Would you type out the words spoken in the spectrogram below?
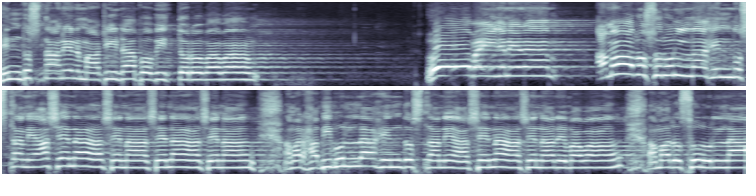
হিন্দুস্তানের মাটিটা পবিত্র বাবা। ও ভাই জানেরা আমার রসুল্লাহ হিন্দুস্তানে আসে না আসে না আসে না আসে না। আমার হাবিবুল্লাহ হিন্দুস্তানে আসে না আসে না রে বাবা। আমার রসুল্লাহ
